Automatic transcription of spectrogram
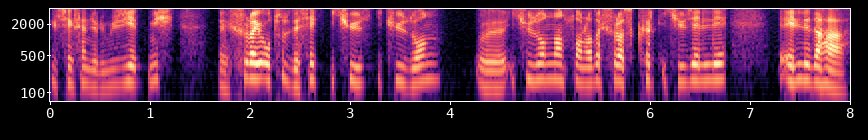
180 diyorum 170 e, şurayı 30 desek 200 210 e, 210'dan sonra da şurası 40 250 50 daha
